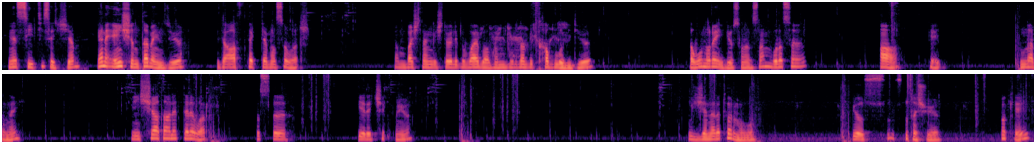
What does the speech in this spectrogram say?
Yine CT seçeceğim. Yani Ancient'a benziyor. Bir de Aztec teması var. Ben başlangıçta öyle bir vibe aldım. Buradan bir kablo gidiyor. Tavuğun oraya gidiyor sanırsam. Burası A. Okey. Bunlar ne? İnşaat aletleri var. Burası bir yere çıkmıyor. Bu jeneratör mü bu? Yok su, su taşıyor. Okey.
